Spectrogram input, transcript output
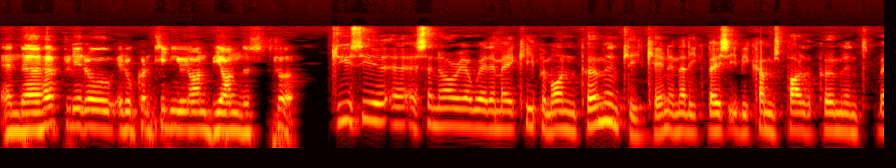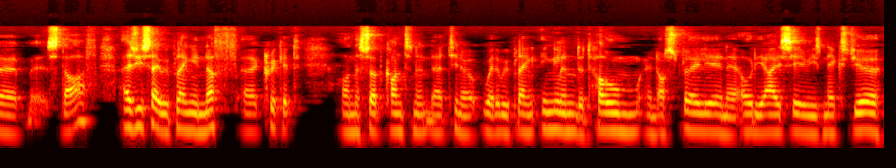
and uh, hopefully it'll it'll continue on beyond this tour. Do you see a, a, scenario where they may keep him on permanently, Ken, and that he basically becomes part of the permanent uh, staff? As you say, we're playing enough uh, cricket on the subcontinent that you know whether we're playing England at home and Australia in an ODI series next year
